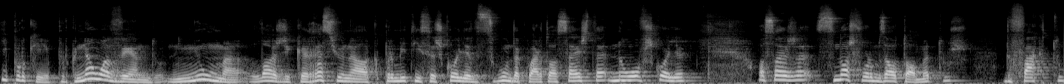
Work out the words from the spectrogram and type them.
E porquê? Porque não havendo nenhuma lógica racional que permitisse a escolha de segunda, quarta ou sexta, não houve escolha. Ou seja, se nós formos autómatos, de facto,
